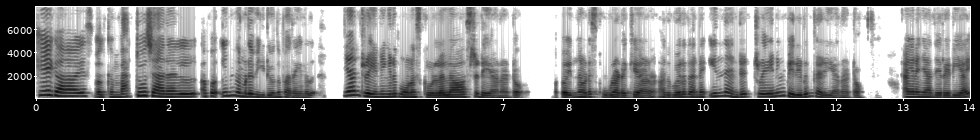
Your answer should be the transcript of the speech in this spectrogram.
Hey guys welcome back to channel അപ്പോൾ ഇന്ന് നമ്മുടെ വീഡിയോ എന്ന് പറയുന്നത് ഞാൻ ട്രെയിനിങ്ങിന് പോണ സ്കൂളിലെ ലാസ്റ്റ് ഡേ ആണ് കേട്ടോ. അപ്പോൾ ഇന്ന് അവിടെ സ്കൂൾ അടയ്ക്കുകയാണ്. അതുപോലെ തന്നെ ഇന്ന് എന്റെ ട്രെയിനിങ് പീരീഡും കഴിയാണ് കേട്ടോ. അങ്ങനെ ഞാൻ അതേ റെഡിയായി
